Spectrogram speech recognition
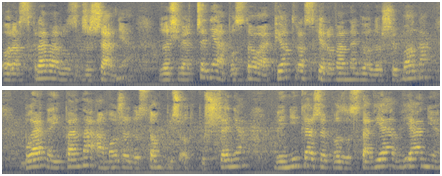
oraz sprawa rozgrzeszania. Z oświadczenia apostoła Piotra skierowanego do Szymona błagaj Pana, a może dostąpisz odpuszczenia, wynika, że pozostawianie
